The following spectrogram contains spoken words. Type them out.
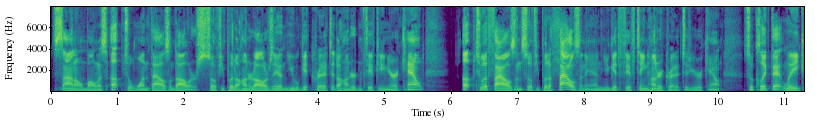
sign on bonus up to $1,000. So if you put $100 in, you will get credited 150 in your account up to a thousand. So if you put a thousand in, you get fifteen hundred credit to your account. So click that link.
